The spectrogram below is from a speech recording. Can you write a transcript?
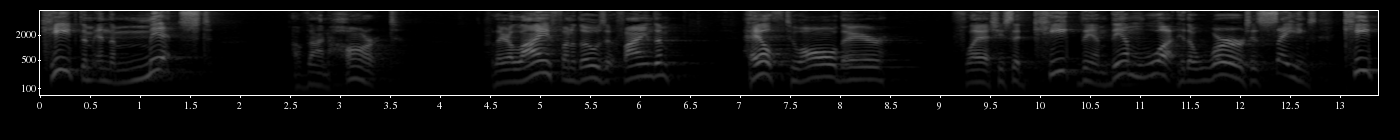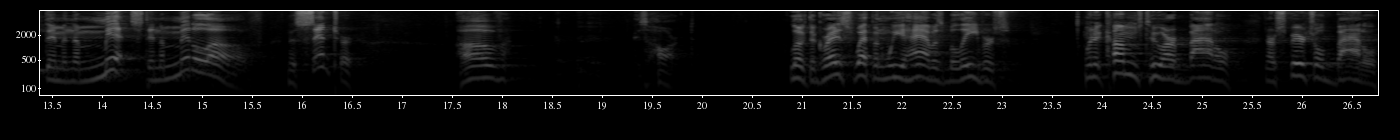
Keep them in the midst of thine heart. For they are life unto those that find them, health to all their flesh. He said, Keep them. Them what? The words, his sayings. Keep them in the midst, in the middle of, in the center of his heart. Look, the greatest weapon we have as believers when it comes to our battle, our spiritual battle,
